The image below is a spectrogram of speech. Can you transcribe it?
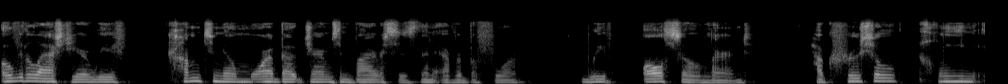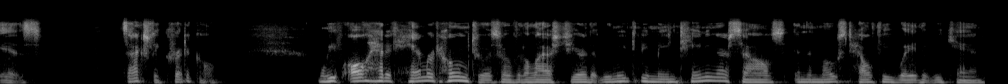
Over the last year, we've come to know more about germs and viruses than ever before. We've also learned how crucial clean is. It's actually critical. We've all had it hammered home to us over the last year that we need to be maintaining ourselves in the most healthy way that we can.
